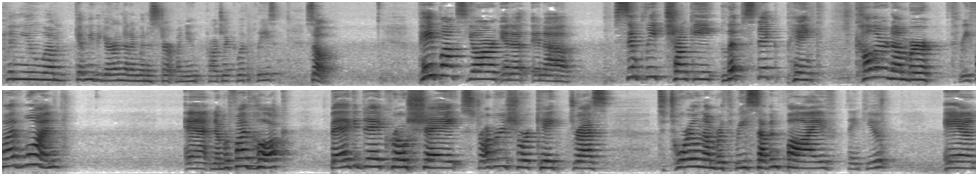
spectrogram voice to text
can you um, get me the yarn that I'm going to start my new project with, please? So, Paintbox yarn in a in a simply chunky lipstick pink color number 351 and number five hook Bag-O-Day Crochet strawberry shortcake dress tutorial number 375 thank you. And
